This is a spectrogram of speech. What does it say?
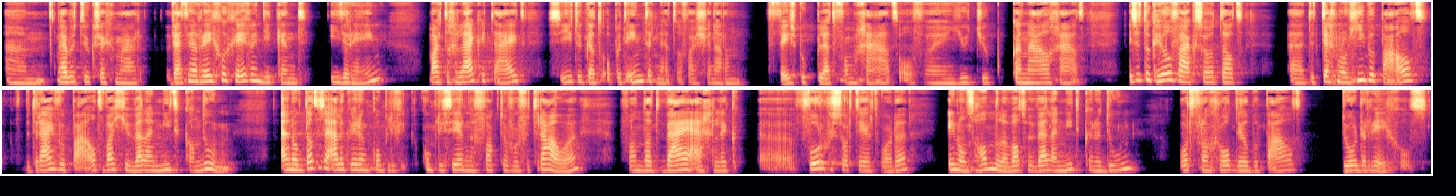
Um, we hebben natuurlijk zeg maar wet en regelgeving, die kent iedereen. Maar tegelijkertijd zie je natuurlijk dat op het internet of als je naar een Facebook-platform gaat of een YouTube-kanaal gaat, is het ook heel vaak zo dat uh, de technologie bepaalt, het bedrijf bepaalt, wat je wel en niet kan doen. En ook dat is eigenlijk weer een complicerende factor voor vertrouwen. Van dat wij eigenlijk uh, voorgesorteerd worden in ons handelen, wat we wel en niet kunnen doen, wordt voor een groot deel bepaald door de regels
